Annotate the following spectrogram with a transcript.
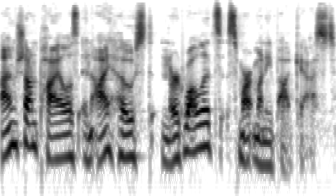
I'm Sean Pyles, and I host NerdWallet's Smart Money Podcast.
